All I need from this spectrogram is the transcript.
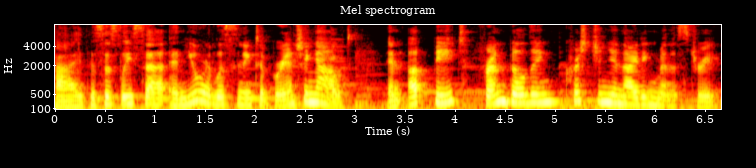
Hi, this is Lisa, and you are listening to Branching Out, an upbeat, friend building, Christian uniting ministry.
